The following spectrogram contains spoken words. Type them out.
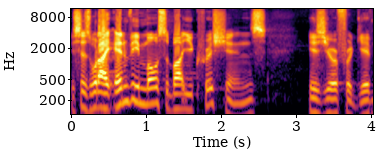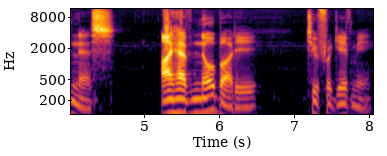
He says, What I envy most about you Christians is your forgiveness. I have nobody to forgive me.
